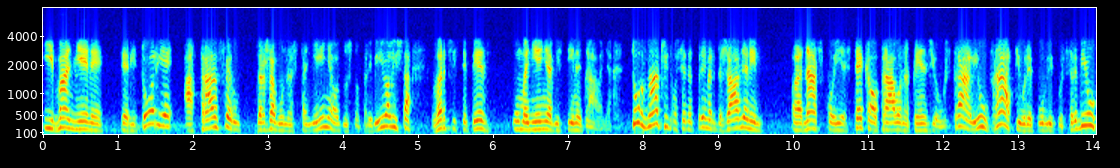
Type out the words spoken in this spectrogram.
i van njene teritorije, a transfer u državu nastanjenja, odnosno prebivališta, vrši se bez umanjenja visine davanja. To znači da se, na primjer, državljanin naš koji je stekao pravo na penziju u Australiju vrati u Republiku Srbiju,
